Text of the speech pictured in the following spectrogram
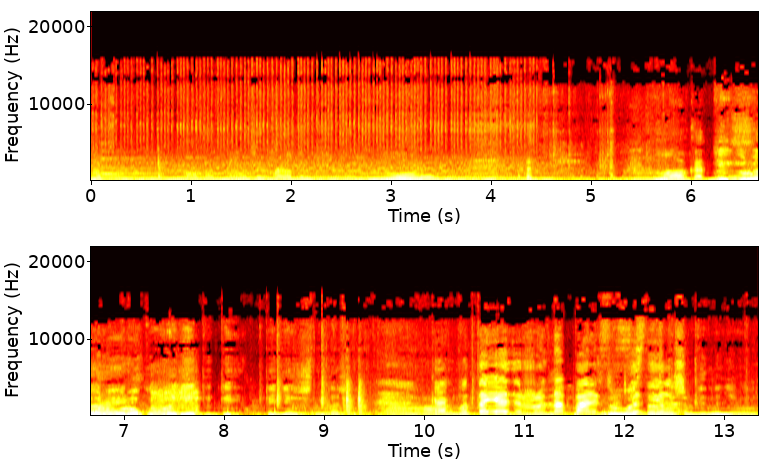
No, that was a grab it. No. Look at ру- ру- руку вроде ты, ты, ты держишь, Наташа. Как будто я держу на палец. С другой стороны, чтобы видно не было.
